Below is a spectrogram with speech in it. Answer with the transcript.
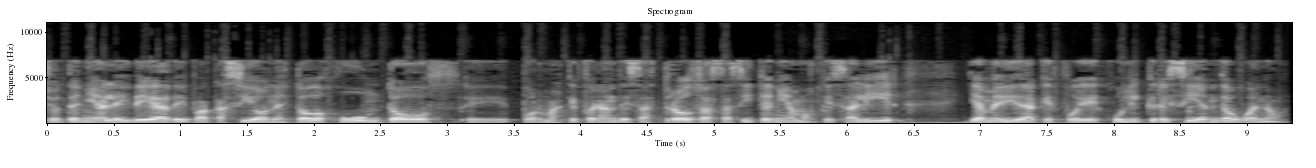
Yo tenía la idea de vacaciones todos juntos, eh, por más que fueran desastrosas, así teníamos que salir. Y a medida que fue Juli creciendo, bueno,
